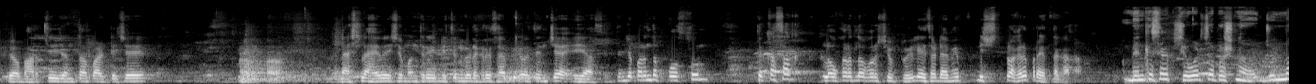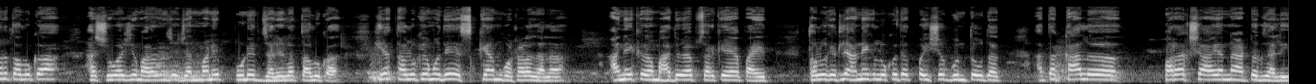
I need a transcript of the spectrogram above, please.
किंवा भारतीय जनता पार्टीचे नॅशनल हायवेचे मंत्री नितीन गडकरी साहेब किंवा त्यांचे हे असतील त्यांच्यापर्यंत पोहोचून ते कसा लवकरात लवकर शिफ्ट होईल यासाठी आम्ही निश्चित प्रकारे प्रयत्न करणार. बेनके साहेब शेवटचा प्रश्न जुन्नर तालुका हा शिवाजी महाराजांच्या जन्माने पुणेत झालेला तालुका. या तालुक्यामध्ये स्कॅम घोटाळा झाला. अनेक महादेव ॲपसारखे ॲप आहेत. तालुक्यातले अनेक लोक त्यात पैसे गुंतवतात. आता काल पराग शहा यांना अटक झाली.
